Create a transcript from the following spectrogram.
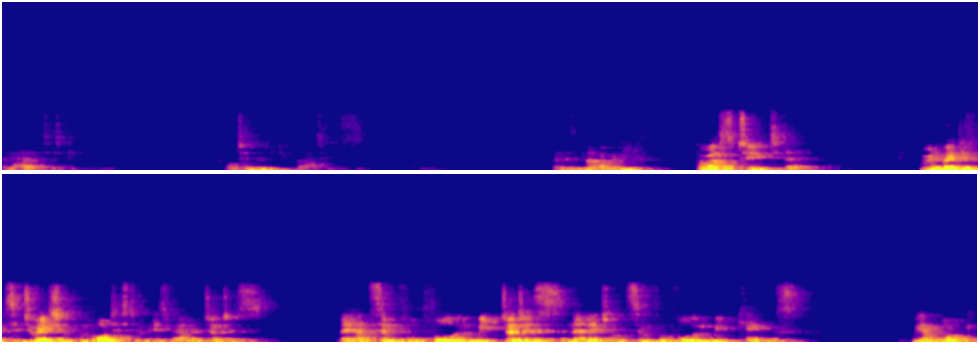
and hurt his people. What a relief that is. And isn't that a relief for us too today? We're in a very different situation from Old Testament Israel and Judges. They had sinful, fallen, and weak judges, and then later on, sinful, fallen, and weak kings. We have one king.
